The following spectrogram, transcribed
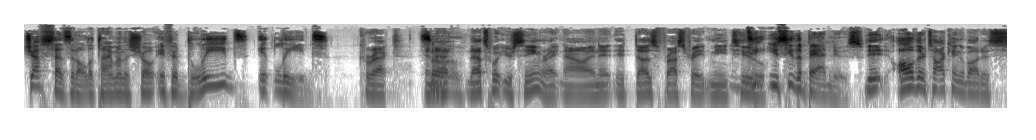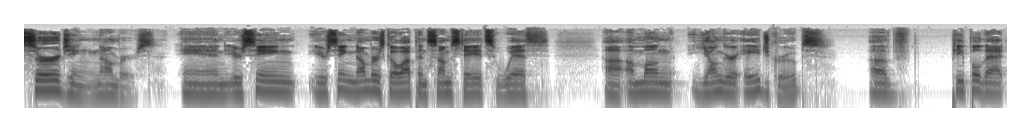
Jeff says it all the time on the show. If it bleeds, it leads. Correct. And So- that, that's what you're seeing right now, and it, it does frustrate me too. You see the bad news. it, all they're talking about is surging numbers, and you're seeing you're seeing numbers go up in some states with uh, among younger age groups of people that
